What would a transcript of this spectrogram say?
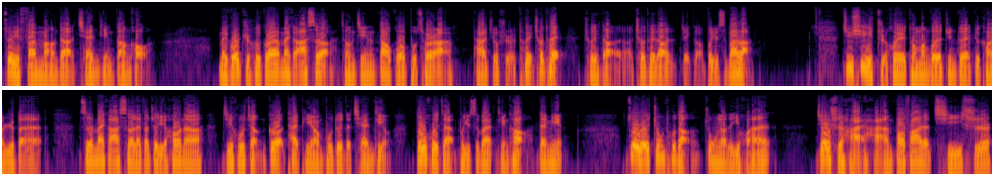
最繁忙的潜艇港口。美国指挥官麦克阿瑟曾经到过布村啊，他就是退撤退，撤退到撤退到这个布里斯班了，继续指挥同盟国的军队对抗日本。自麦克阿瑟来到这里后呢，几乎整个太平洋部队的潜艇都会在布里斯班停靠待命。作为中途岛重要的一环，礁石海海岸爆发的其实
